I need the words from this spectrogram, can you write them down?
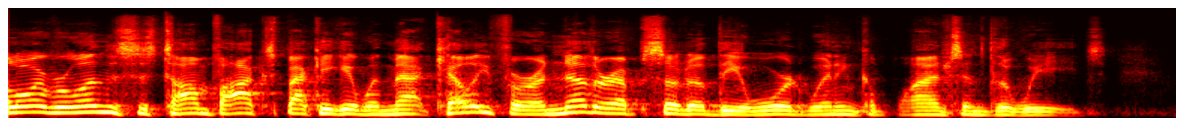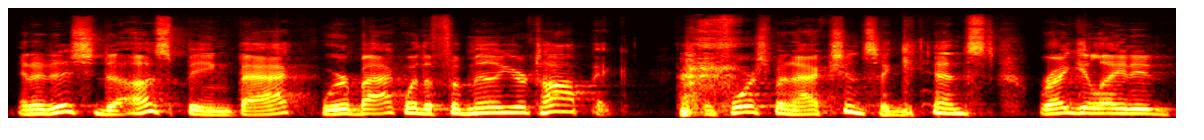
Hello, everyone. This is Tom Fox back again with Matt Kelly for another episode of the award winning Compliance Into the Weeds. In addition to us being back, we're back with a familiar topic enforcement actions against regulated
